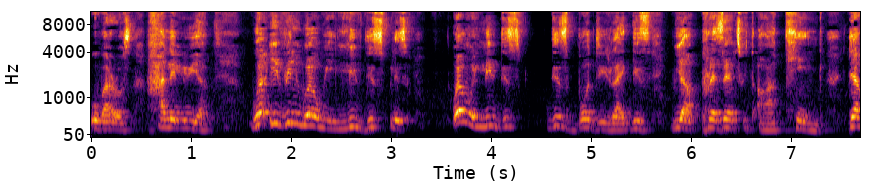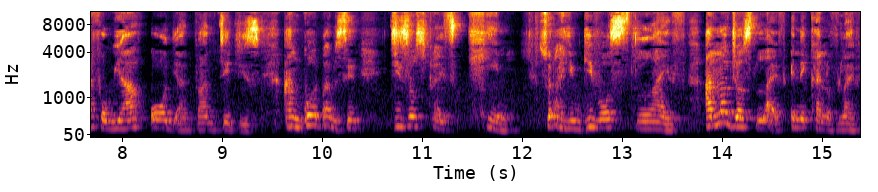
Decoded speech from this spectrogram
over us. Hallelujah. Well, even when we leave this place, when we leave this this body like this, we are present with our King. Therefore, we have all the advantages. And God Bible says Jesus Christ came so that He give us life, and not just life, any kind of life,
